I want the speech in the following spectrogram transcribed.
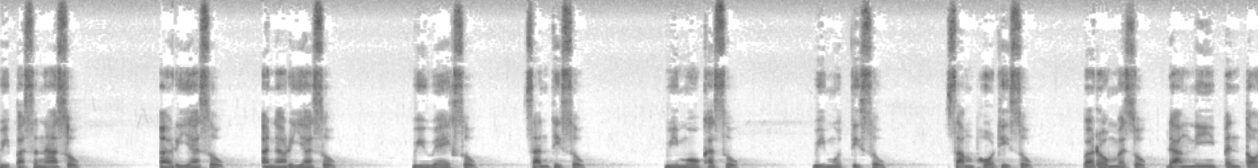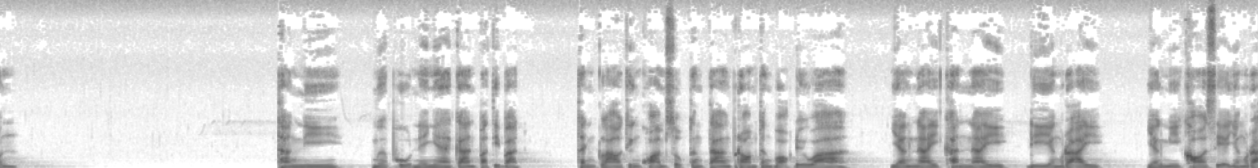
วิปัสนาสุข อริยสุข อนริยสุข วิเวกสุข สันติสุข วิโมคสุข วิมุตติสุข สัมโพธิสุข บรมสุข ดังนี้เป็นต้น ทั้งนี้เมื่อพูดในแง่การปฏิบัติ ท่านกล่าวถึงความสุขต่างๆ พร้อมทั้งบอกด้วยว่า อย่างไหนขั้นไหน ดีอย่างไร ยังมีข้อเสียอย่างไร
